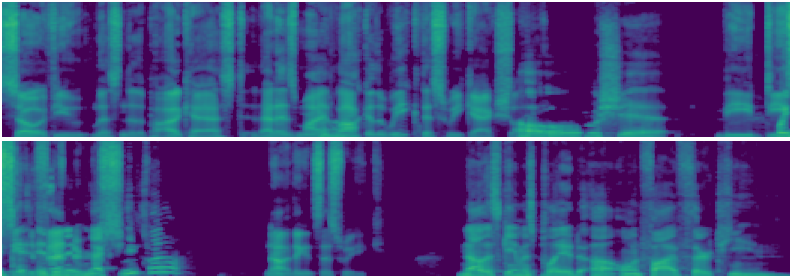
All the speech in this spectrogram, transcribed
so if you listen to the podcast, that is my Uh-huh. lock of the week this week. Actually, Oh shit! the DC Wait, Defenders. isn't it next week though? No, I think it's this week. No, this game is played uh, on five thirteen.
